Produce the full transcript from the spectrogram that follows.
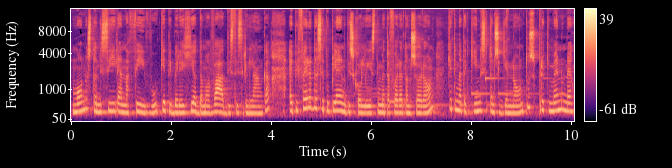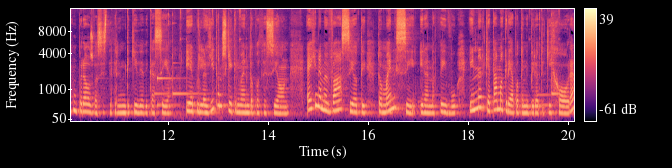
μόνο στο νησί Ιραναθίβου και την περιοχή Ονταμαβάντη στη Σρι Λάγκα, επιφέροντας επιπλέον δυσκολίες στη μεταφορά των σωρών και τη μετακίνηση των συγγενών τους προκειμένου να έχουν πρόσβαση στη θρηνητική διαδικασία. Η επιλογή των συγκεκριμένων τοποθεσιών έγινε με βάση ότι το νησί Ιραναθίβου είναι αρκετά μακριά από την υπηρετική χώρα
